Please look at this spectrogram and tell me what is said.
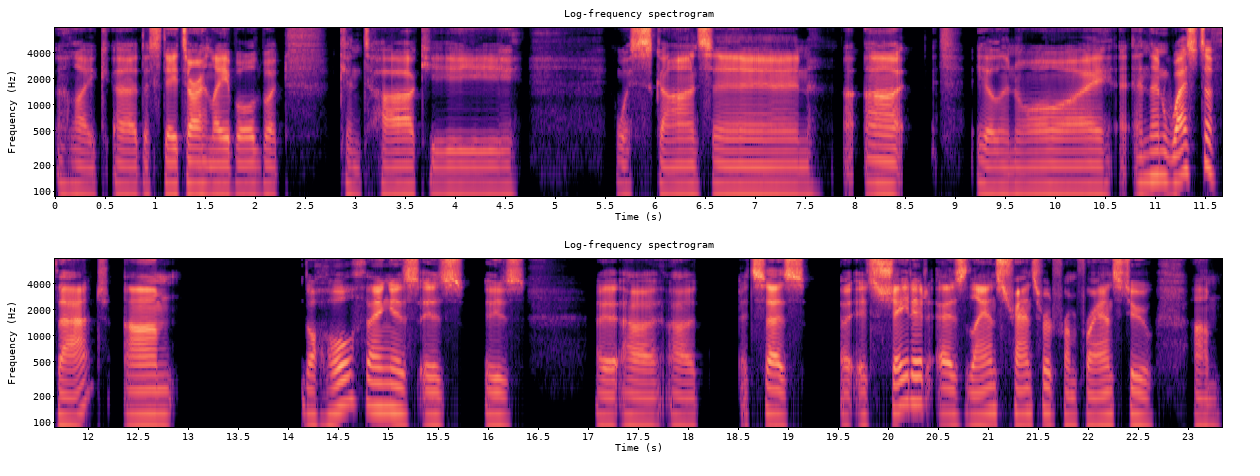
like uh, the states aren't labeled, but Kentucky, Wisconsin, uh, uh, Illinois, and then west of that, um, the whole thing is is is uh, uh, uh it says uh, it's shaded as lands transferred from France to um,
